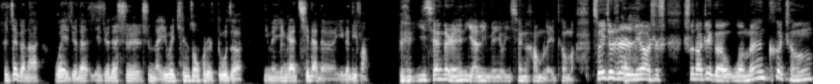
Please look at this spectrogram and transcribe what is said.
所以这个呢，我也觉得，也觉得是是每一位听众或者读者你们应该期待的一个地方。对，一千个人眼里面有一千个哈姆雷特嘛。所以就是林老师说到这个，我们课程。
